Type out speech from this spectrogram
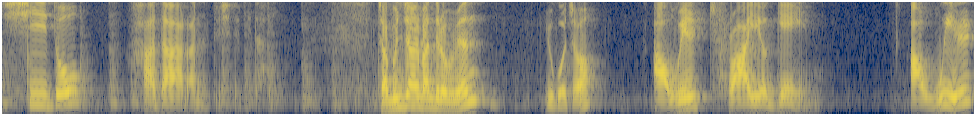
시도하다라는 뜻이 됩니다. 자, 문장을 만들어 보면 요거죠. I will try again. I will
